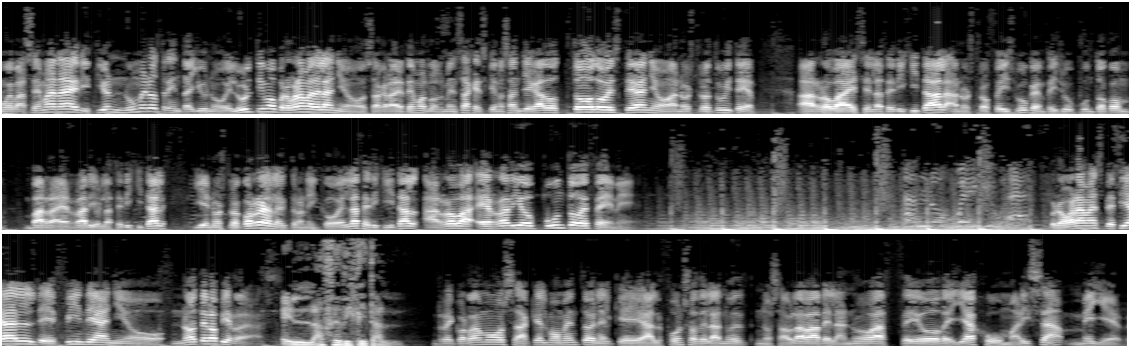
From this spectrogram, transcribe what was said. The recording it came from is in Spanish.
Nueva semana, edición número 31, el último programa del año. Os agradecemos los mensajes que nos han llegado todo este año a nuestro Twitter arroba es enlace digital, a nuestro Facebook en facebook.com barra radio enlace digital y en nuestro correo electrónico enlace digital arroba fm. Programa especial de fin de año. No te lo pierdas. Enlace digital. Recordamos aquel momento en el que Alfonso de la Nuez nos hablaba de la nueva CEO de Yahoo, Marisa Meyer.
